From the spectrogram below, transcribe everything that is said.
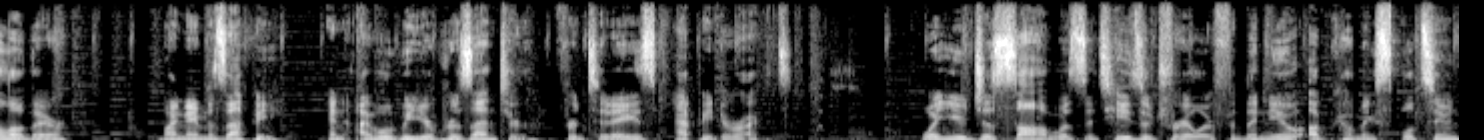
Hello there, my name is Epi, and I will be your presenter for today's Epi Direct. What you just saw was the teaser trailer for the new upcoming Splatoon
